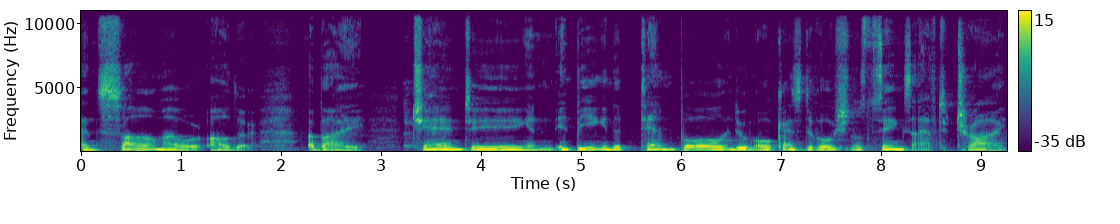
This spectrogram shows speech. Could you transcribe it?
and somehow or other, uh, by chanting and, and being in the temple and doing all kinds of devotional things, I have to try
